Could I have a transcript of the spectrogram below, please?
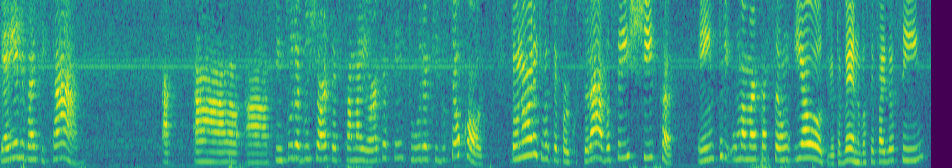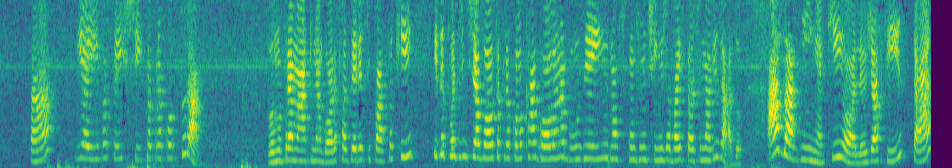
E aí, ele vai ficar... A, a, a cintura do short vai ficar maior que a cintura aqui do seu cos. Então, na hora que você for costurar, você estica entre uma marcação e a outra, tá vendo? Você faz assim, tá? E aí, você estica pra costurar. Vamos pra máquina agora fazer esse passo aqui e depois a gente já volta pra colocar a gola na blusa e aí o nosso conjuntinho já vai estar finalizado. A barrinha aqui, olha, eu já fiz, tá?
